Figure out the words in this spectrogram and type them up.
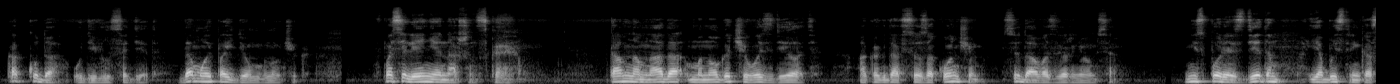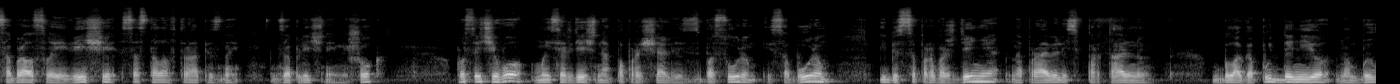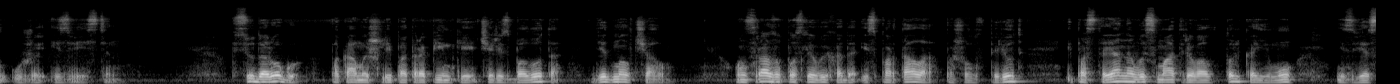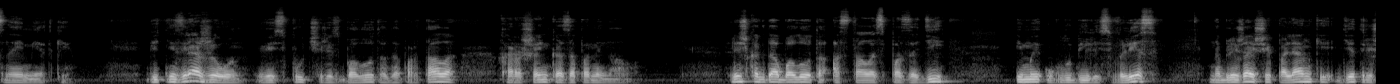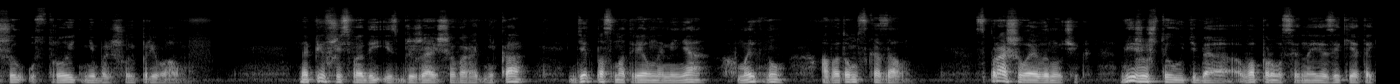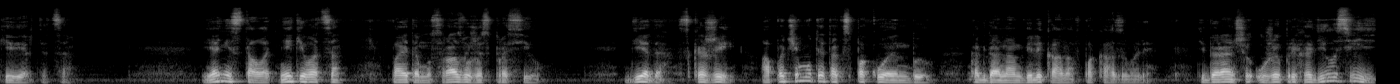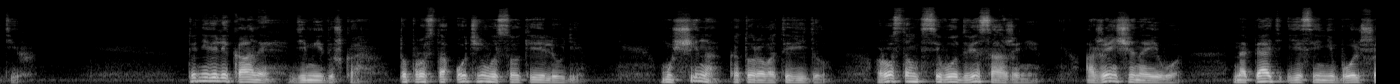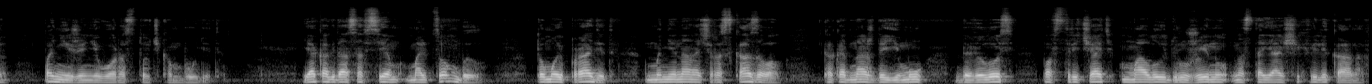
«Как куда?» – удивился дед. «Домой пойдем, внучек. В поселение Нашинское». Там нам надо много чего сделать, а когда все закончим, сюда возвернемся. Не споря с дедом, я быстренько собрал свои вещи со стола в трапезной в заплечный мешок, после чего мы сердечно попрощались с Басуром и Сабуром и без сопровождения направились в портальную, благо путь до нее нам был уже известен. Всю дорогу, пока мы шли по тропинке через болото, дед молчал – он сразу после выхода из портала пошел вперед и постоянно высматривал только ему известные метки. Ведь не зря же он весь путь через болото до портала хорошенько запоминал. Лишь когда болото осталось позади, и мы углубились в лес, на ближайшей полянке дед решил устроить небольшой привал. Напившись воды из ближайшего родника, дед посмотрел на меня, хмыкнул, а потом сказал – Спрашивай, внучек. Вижу, что у тебя вопросы на языке так и вертятся. Я не стал отнекиваться, поэтому сразу же спросил: "Деда, скажи, а почему ты так спокоен был, когда нам великанов показывали? Тебе раньше уже приходилось видеть их?" То не великаны, Демидушка, то просто очень высокие люди. Мужчина, которого ты видел, ростом всего две сажени, а женщина его на 5, если не больше, пониже него росточком будет. Я когда совсем мальцом был, то мой прадед мне на ночь рассказывал, как однажды ему довелось повстречать малую дружину настоящих великанов.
